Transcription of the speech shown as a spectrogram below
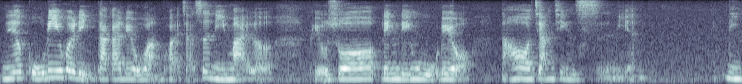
你的股利会领大概六万块。假设你买了，比如说零零五六，然后将近十年，你。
